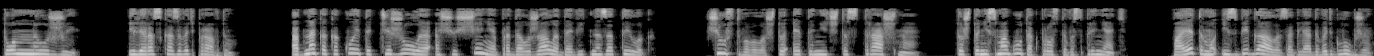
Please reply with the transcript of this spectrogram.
тонны лжи или рассказывать правду. Однако какое-то тяжелое ощущение продолжало давить на затылок. Чувствовала, что это нечто страшное, то, что не смогу так просто воспринять. Поэтому избегала заглядывать глубже.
